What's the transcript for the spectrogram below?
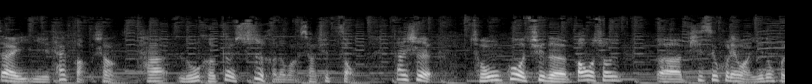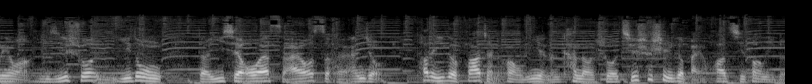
在以太坊上，它如何更适合的往下去走？但是从过去的，包括说，呃，PC 互联网、移动互联网，以及说移动的一些 OS、iOS 和 Android，它的一个发展的话，我们也能看到说，其实是一个百花齐放的一个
